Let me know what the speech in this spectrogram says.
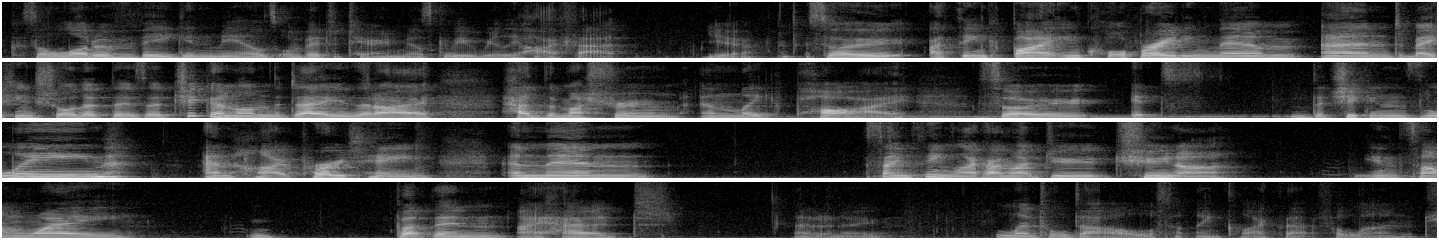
Because a lot of vegan meals or vegetarian meals can be really high fat. Yeah. So I think by incorporating them and making sure that there's a chicken on the day that I had the mushroom and leek pie, so it's the chicken's lean and high protein, and then same thing, like I might do tuna in some way, but then I had, I don't know, lentil dal or something like that for lunch.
